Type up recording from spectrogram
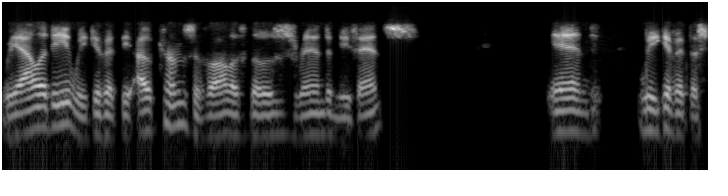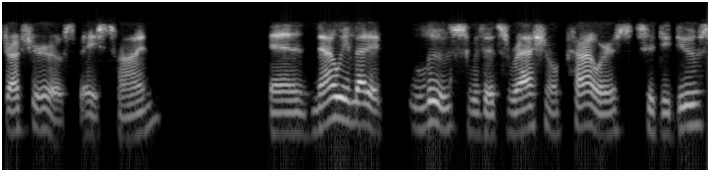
reality, we give it the outcomes of all of those random events. And we give it the structure of space time. And now we let it loose with its rational powers to deduce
